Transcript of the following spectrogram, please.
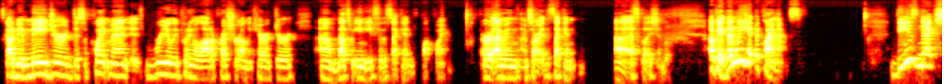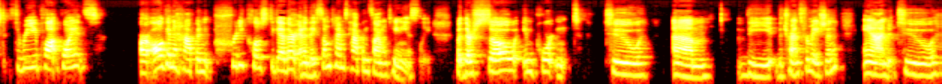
It's got to be a major disappointment. It's really putting a lot of pressure on the character. Um, that's what you need for the second plot point. Or, I mean, I'm sorry, the second uh, escalation. Okay, then we hit the climax. These next three plot points are all going to happen pretty close together and they sometimes happen simultaneously, but they're so important to um, the, the transformation and to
